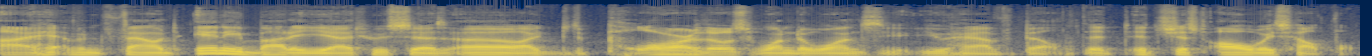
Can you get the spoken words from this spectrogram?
I haven't found anybody yet who says, "Oh, I deplore those one to ones you, have, Bill." It, it's just always helpful.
